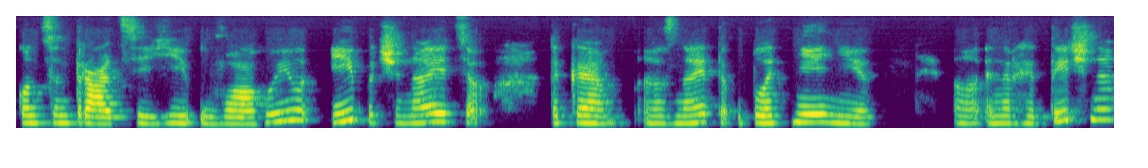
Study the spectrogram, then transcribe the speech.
концентрації увагою, і починається таке, е, знаєте, уплотнення е, енергетичне,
